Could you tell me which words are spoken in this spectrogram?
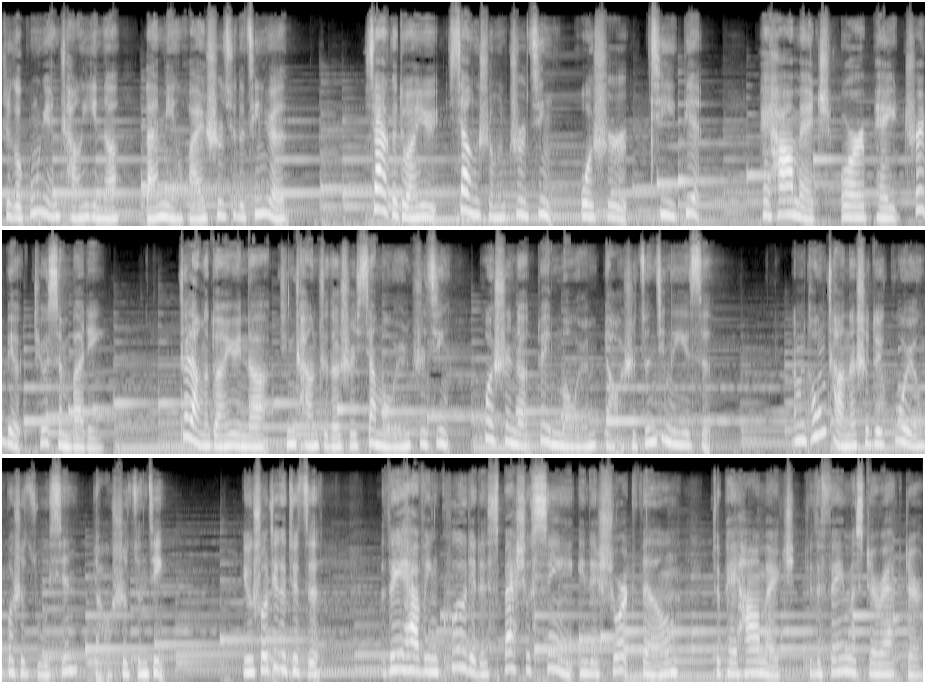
这个公园长椅呢，来缅怀失去的亲人。下个短语向什么致敬或是祭奠，pay homage or pay tribute to somebody。这两个短语呢，经常指的是向某人致敬，或是呢对某人表示尊敬的意思。那么通常呢是对故人或是祖先表示尊敬。比如说这个句子，They have included a special scene in the short film to pay homage to the famous director。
